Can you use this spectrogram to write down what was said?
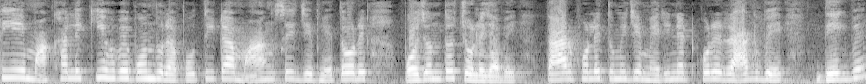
দিয়ে মাখালে কি হবে বন্ধুরা? প্রতিটা মাংসে যে ভেতরে পর্যন্ত চলে যাবে। তার ফলে তুমি যে মেরিনেট করে রাখবে, দেখবে,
